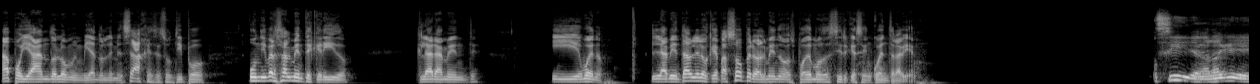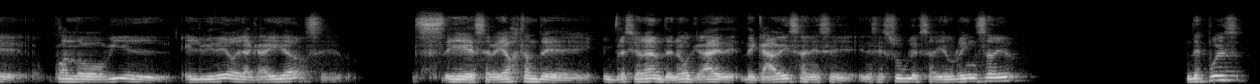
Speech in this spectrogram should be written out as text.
apoyándolo, enviándole mensajes, es un tipo universalmente querido, claramente. Y bueno, lamentable lo que pasó, pero al menos podemos decir que se encuentra bien. Sí, la verdad que cuando vi el, el video de la caída se, se, se, veía bastante impresionante, ¿no? Que cae de, de, cabeza en ese, en ese suplex ahí en ringside. Después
